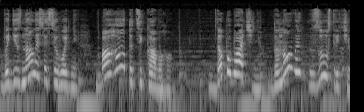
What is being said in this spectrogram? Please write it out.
Ви дізналися сьогодні багато цікавого. До побачення, до нових зустрічей!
